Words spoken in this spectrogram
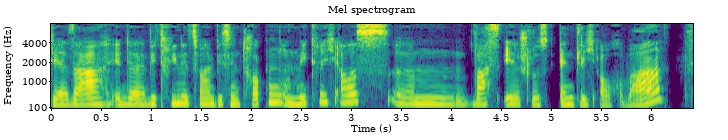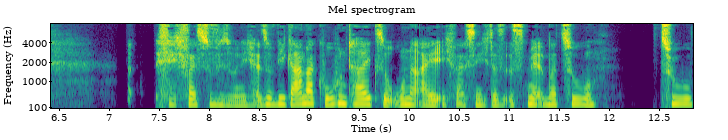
Der sah in der Vitrine zwar ein bisschen trocken und mickrig aus, ähm, was er schlussendlich auch war. Ich weiß sowieso nicht. Also veganer Kuchenteig so ohne Ei, ich weiß nicht, das ist mir immer zu zu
